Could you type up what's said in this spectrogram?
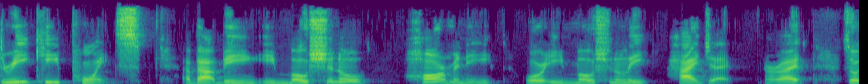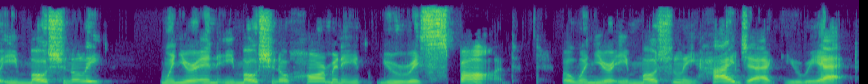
three key points about being emotional harmony or emotionally hijacked. All right. So, emotionally, when you're in emotional harmony, you respond. But when you're emotionally hijacked, you react.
